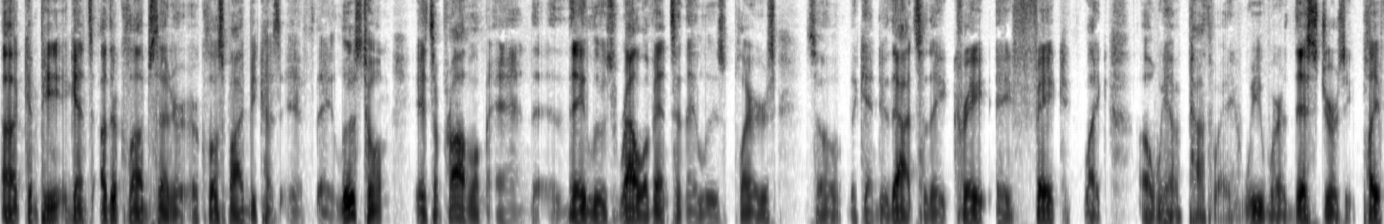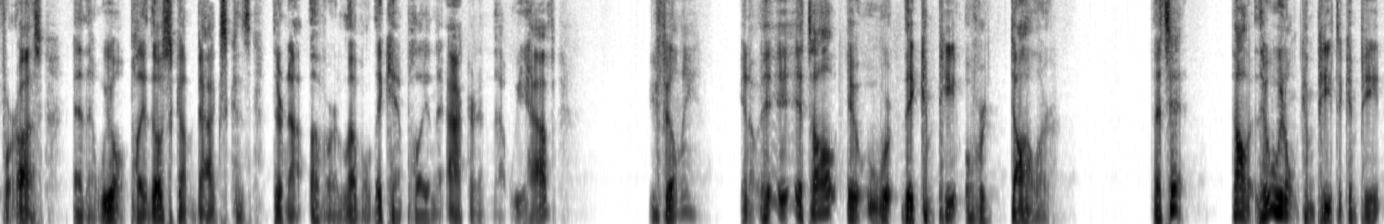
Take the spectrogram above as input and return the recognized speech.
uh, compete against other clubs that are, are, close by because if they lose to them, it's a problem and they lose relevance and they lose players. So they can't do that. So they create a fake, like, oh, we have a pathway. We wear this jersey, play for us. And then we won't play those scumbags because they're not of our level. They can't play in the acronym that we have. You feel me? You know, it, it's all, it, they compete over dollar. That's it. Dollar. We don't compete to compete.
